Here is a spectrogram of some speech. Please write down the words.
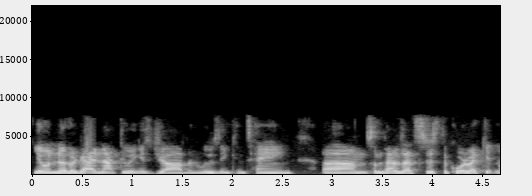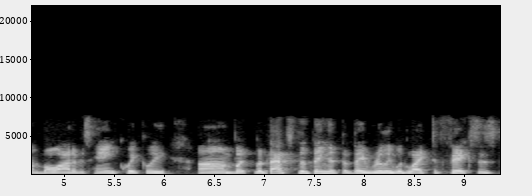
you know another guy not doing his job and losing contain. Um, sometimes that's just the quarterback getting the ball out of his hand quickly. Um, but but that's the thing that, that they really would like to fix is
